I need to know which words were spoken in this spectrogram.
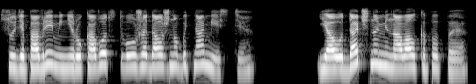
Судя по времени, руководство уже должно быть на месте. Я удачно миновал КПП.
